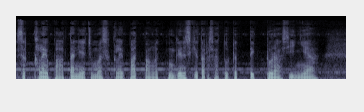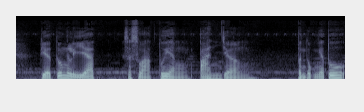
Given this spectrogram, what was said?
sekelebatan ya cuma sekelebat banget. Mungkin sekitar satu detik durasinya dia tuh ngeliat sesuatu yang panjang bentuknya tuh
